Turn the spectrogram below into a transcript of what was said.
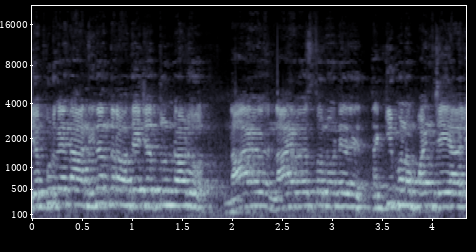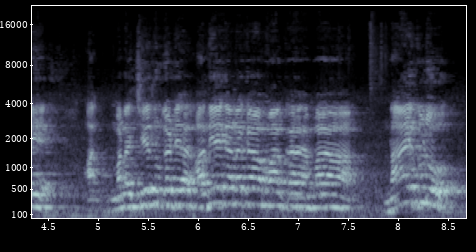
ఎప్పటికైనా నిరంతరం అదే చెప్తున్నాడు న్యాయ న్యాయ వ్యవస్థలోనే తగ్గి మనం పనిచేయాలి మన చేతులు కట్టే అదే కనుక మా మా నాయకుడు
